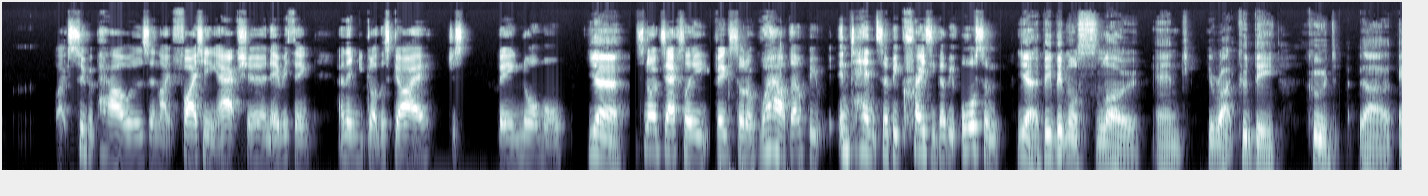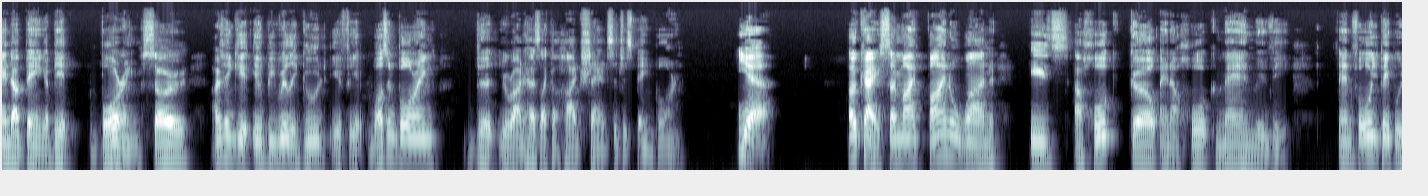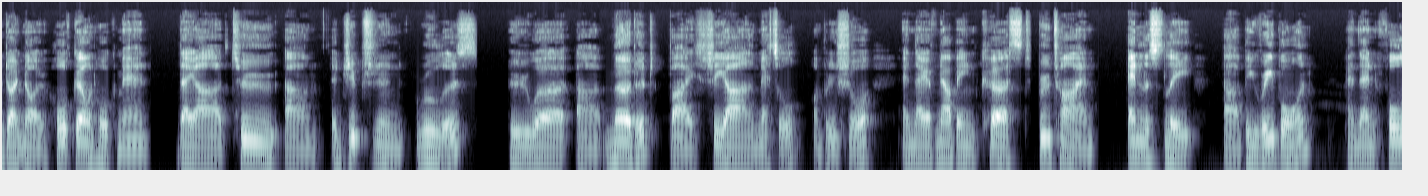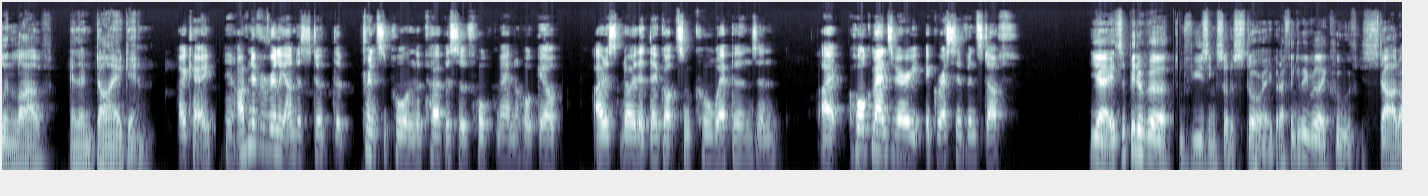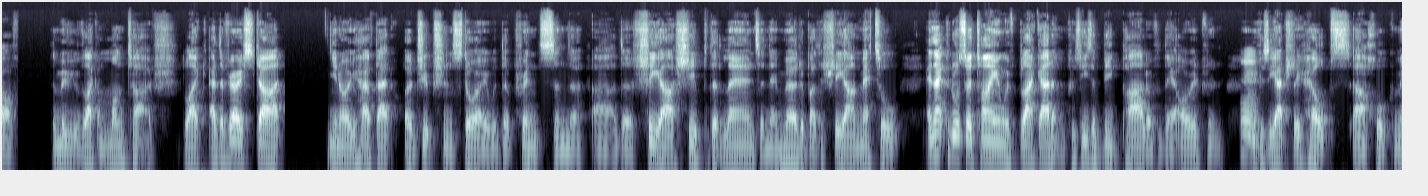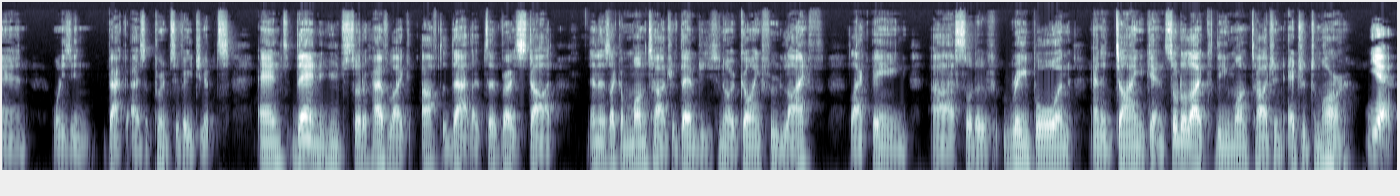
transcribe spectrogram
like superpowers and like fighting action and everything, and then you got this guy just being normal. Yeah, It's not exactly big sort of wow, that would be intense, that'd be crazy, that'd be awesome. yeah, it'd be a bit more slow, and you're right, could be could uh, end up being a bit boring. So I think it, it would be really good if it wasn't boring, but you're right, it has like a high chance of just being boring. Yeah. Okay, so my final one is a Hawk Girl and a Hawk Man movie. And for all you people who don't know, Hawk Girl and Hawk Man, they are two um, Egyptian rulers who were uh, murdered by Shi'ar metal, I'm pretty sure, and they have now been cursed through time, endlessly uh, be reborn, and then fall in love, and then die again. Okay. I've never really understood the principle and the purpose of Hawkman and Hawkgirl. I just know that they've got some cool weapons and like Hawkman's very aggressive and stuff. Yeah, it's a bit of a confusing sort of story, but I think it'd be really cool if you start off the movie with like a montage. Like at the very start, you know, you have that Egyptian story with the prince and the uh, the Shi'ar ship that lands and they're murdered by the Shi'ar metal. And that could also tie in with Black Adam because he's a big part of their origin Mm. because he actually helps uh, Hawkman when he's in back as a prince of Egypt. And then you sort of have like after that, like the very start, and there's like a montage of them just you know going through life, like being uh sort of reborn and then dying again, sort of like the montage in Edge of Tomorrow. Yeah.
